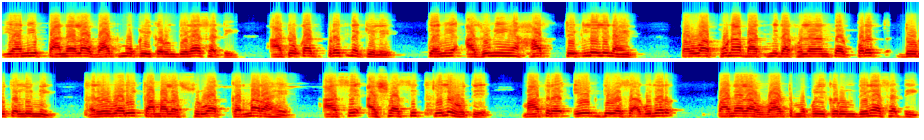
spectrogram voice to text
यांनी पाण्याला वाट मोकळी करून देण्यासाठी आटोकाट प्रयत्न केले. त्यांनी अजूनही हात टेकलेले नाहीत. परवा पुन्हा बातमी दाखवल्यानंतर परत दोडतल्लेंनी रविवारी कामाला सुरुवात करणार आहे असे आश्वासित केले होते. मात्र एक दिवस अगोदर पाण्याला वाट मोकळी करून देण्यासाठी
